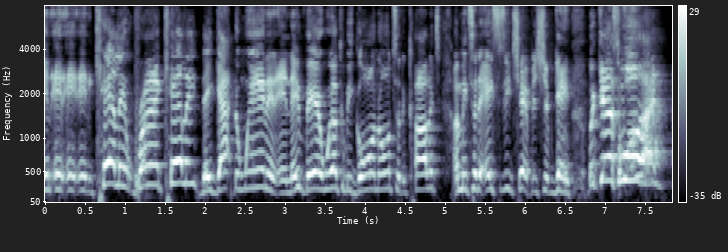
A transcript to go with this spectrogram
and, and, and, and Kelly, Brian Kelly, they got the win, and, and they very well could be going on to the college, I mean to the ACC championship game. But guess what?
